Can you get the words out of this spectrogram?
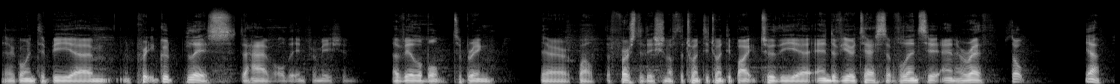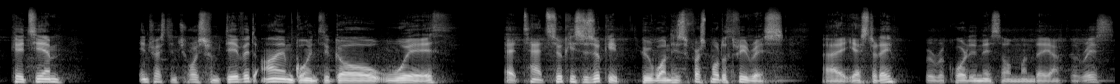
they're going to be um, a pretty good place to have all the information available to bring their, well, the first edition of the 2020 bike to the uh, end of year tests at Valencia and Jerez. So, yeah, KTM interesting choice from David. I am going to go with uh, Tatsuki Suzuki, who won his first Moto 3 race uh, yesterday. We're recording this on Monday after the race.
